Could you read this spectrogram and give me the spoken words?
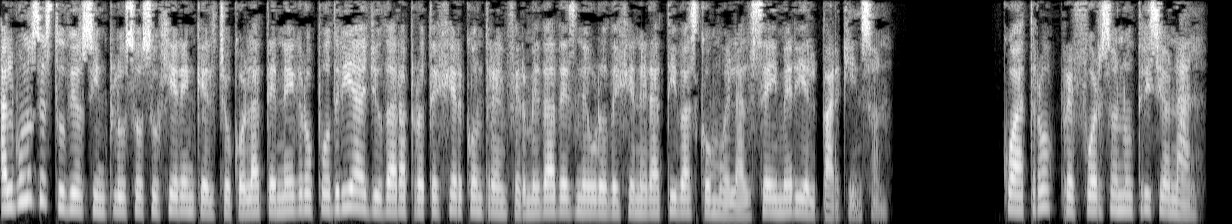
Algunos estudios incluso sugieren que el chocolate negro podría ayudar a proteger contra enfermedades neurodegenerativas como el Alzheimer y el Parkinson. 4. Refuerzo nutricional.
